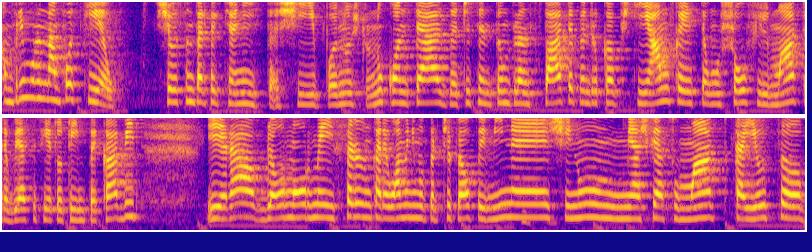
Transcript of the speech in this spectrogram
În primul rând am fost eu și eu sunt perfecționistă și, nu știu, nu contează ce se întâmplă în spate pentru că știam că este un show filmat, trebuia să fie totul impecabil. Era, la urma urmei, felul în care oamenii mă percepeau pe mine și nu mi-aș fi asumat ca eu să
